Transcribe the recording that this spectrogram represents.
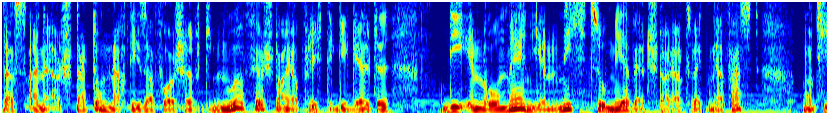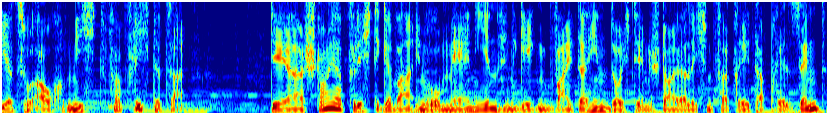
dass eine Erstattung nach dieser Vorschrift nur für Steuerpflichtige gelte, die in Rumänien nicht zu Mehrwertsteuerzwecken erfasst und hierzu auch nicht verpflichtet seien. Der Steuerpflichtige war in Rumänien hingegen weiterhin durch den steuerlichen Vertreter präsent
